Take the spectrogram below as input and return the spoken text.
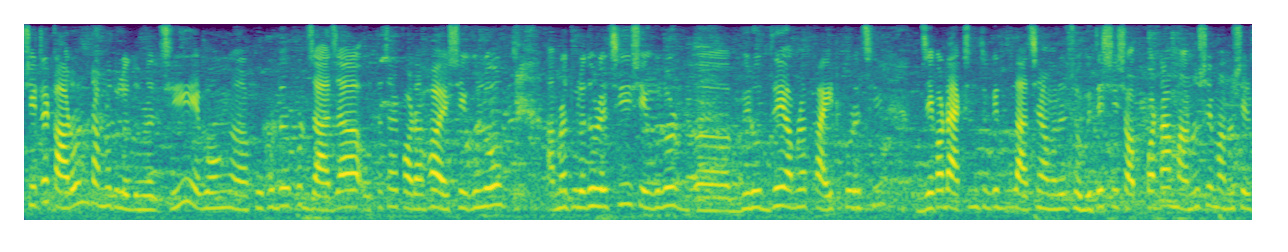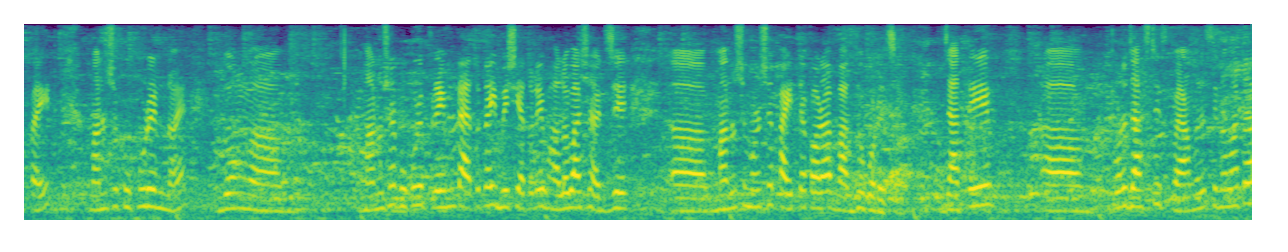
সেটার কারণটা আমরা তুলে ধরেছি এবং কুকুরদের উপর যা যা অত্যাচার করা হয় সেগুলো আমরা তুলে ধরেছি। সেগুলোর বিরুদ্ধে আমরা ফাইট করেছি। যে কটা অ্যাকশন সিকুয়েন্স আছে আমাদের ছবিতে সে সব কটা মানুষের মানুষের ফাইট মানুষের কুকুরের নয়। এবং মানুষের কুকুরের প্রেমটা এতটাই বেশি, এতটাই ভালোবাসার যে মানুষে মানুষের ফাইটটা করা বাধ্য করেছে। যাতে ওরা জাস্টিস পায়। আমাদের সিনেমাটা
